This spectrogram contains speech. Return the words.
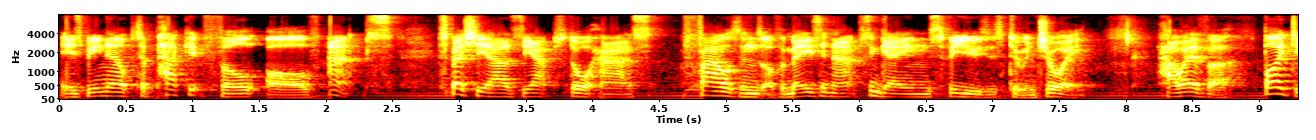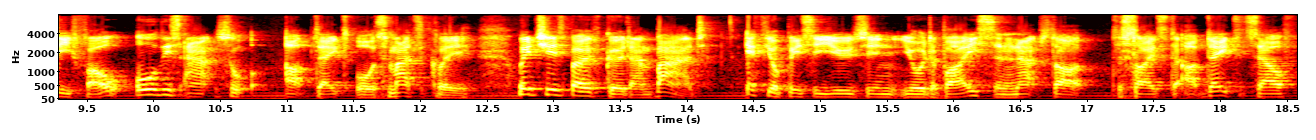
is being able to pack it full of apps, especially as the App Store has thousands of amazing apps and games for users to enjoy. However, by default, all these apps will update automatically, which is both good and bad. If you're busy using your device and an app start decides to update itself,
